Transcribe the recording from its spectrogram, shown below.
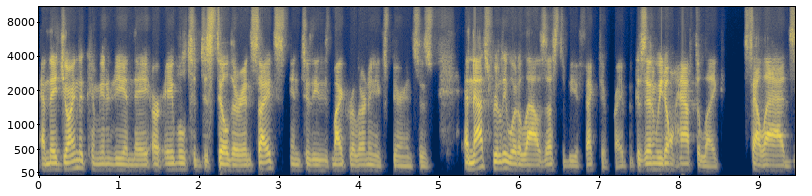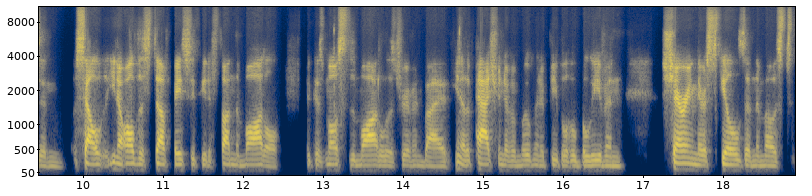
And they join the community and they are able to distill their insights into these micro learning experiences. And that's really what allows us to be effective, right? Because then we don't have to like sell ads and sell, you know, all this stuff basically to fund the model because most of the model is driven by, you know, the passion of a movement of people who believe in sharing their skills in the most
